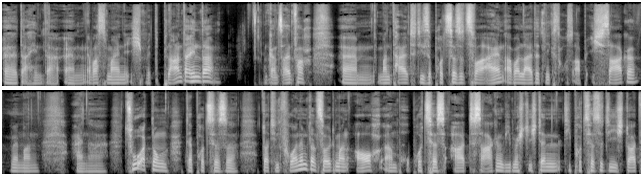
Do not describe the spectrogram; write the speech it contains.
äh, dahinter. Ähm, was meine ich mit Plan dahinter? Ganz einfach, ähm, man teilt diese Prozesse zwar ein, aber leitet nichts daraus ab. Ich sage, wenn man eine Zuordnung der Prozesse dorthin vornimmt, dann sollte man auch ähm, pro Prozessart sagen, wie möchte ich denn die Prozesse, die ich dort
